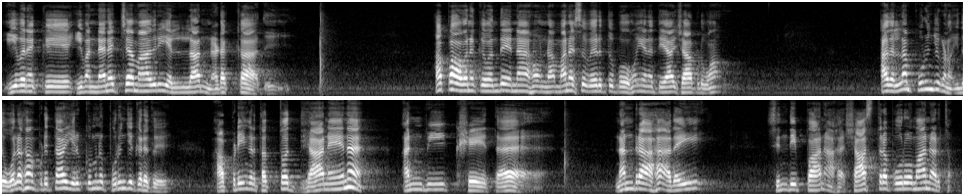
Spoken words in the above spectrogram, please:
இவனுக்கு இவன் நினச்ச மாதிரி எல்லாம் நடக்காது. அப்போ அவனுக்கு வந்து என்ன ஆகும்னா மனசு வெறுத்து போகும் என்னத்தையாவது சாப்பிடுவான். அதெல்லாம் புரிஞ்சுக்கணும். இந்த உலகம் இப்படித்தான் இருக்கும்னு புரிஞ்சுக்கிறது. அப்படிங்கிற தத்துவ தியானேன அன்வீக்ஷேத. நன்றாக அதை சிந்திப்பானாக. சாஸ்திரபூர்வமான அர்த்தம்.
